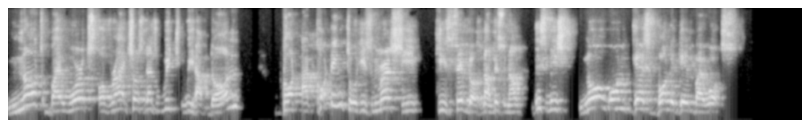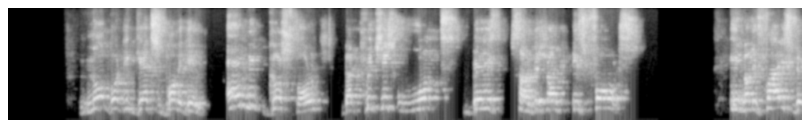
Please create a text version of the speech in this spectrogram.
not by works of righteousness which we have done, but according to his mercy, he saved us. Now, listen now. This means no one gets born again by works. Nobody gets born again any gospel that preaches works based salvation is false. It nullifies the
